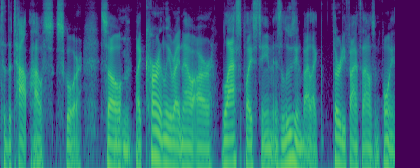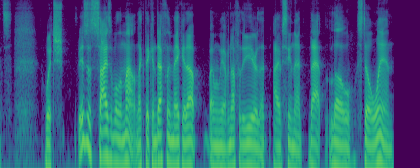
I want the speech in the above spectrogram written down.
to the top house score. So, mm-hmm. like currently right now, our last place team is losing by like 35,000 points, which is a sizable amount. Like they can definitely make it up by when we have enough of the year that I've seen that that low still win.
